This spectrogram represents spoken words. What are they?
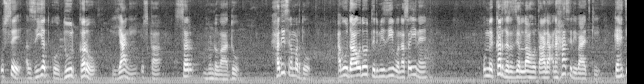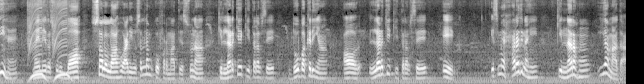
اس سے اذیت کو دور کرو یعنی اس کا سر منڈوا دو۔ حدیث نمبر دو، ابو داود و ترمیزی و نسئی نے ام قرض رضی اللہ تعالی عنہ سے روایت کی۔ کہتی ہیں، میں نے رسول اللہ صلی اللہ علیہ وسلم کو فرماتے سنا کہ لڑکے کی طرف سے دو بکریاں اور لڑکی کی طرف سے ایک۔ اس میں حرج نہیں کہ نر ہوں یا مادہ۔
